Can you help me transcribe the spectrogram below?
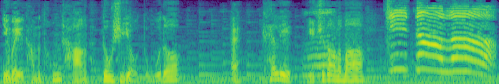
因为它们通常都是有毒的哦。哎，Kelly，你知道了吗？知道了。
